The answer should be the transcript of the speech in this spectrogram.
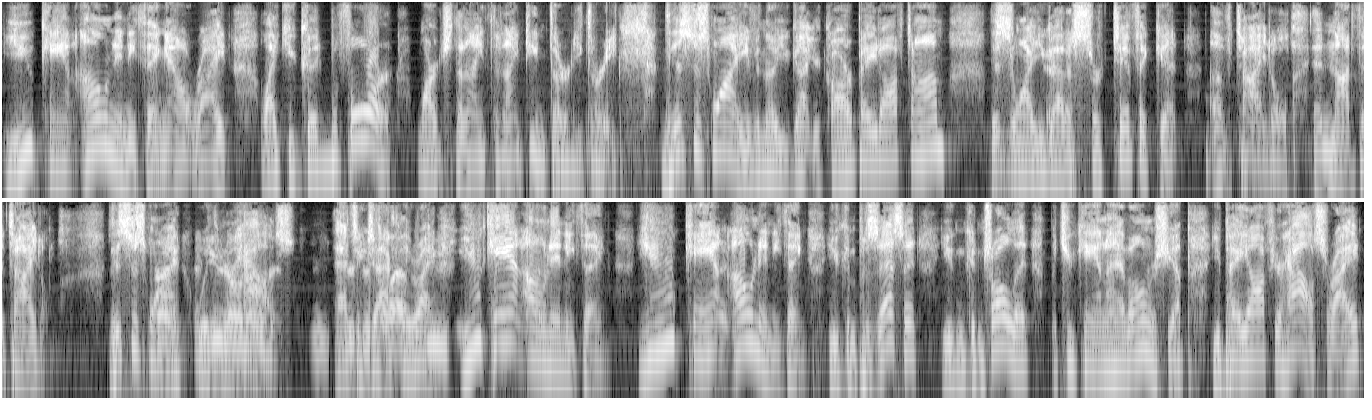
you can't own anything outright like you could before March the 9th of 1933. This is why, even though you got your car paid off, Tom, this is why you got a certificate of title and not the title. This is why Right, with you your don't house, it. You're- that's you're exactly right. You can't own anything. You can't Right. own anything. You can possess it, you can control it, but you can't have ownership. You pay off your house, right?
